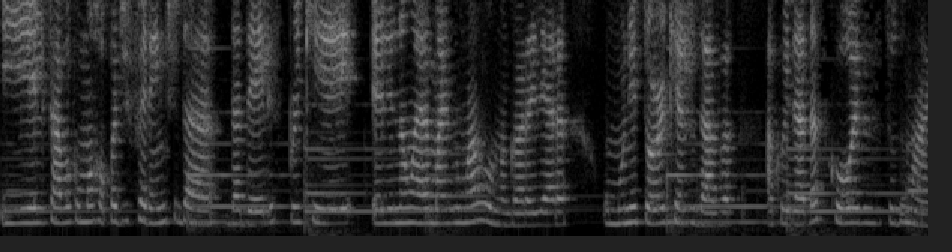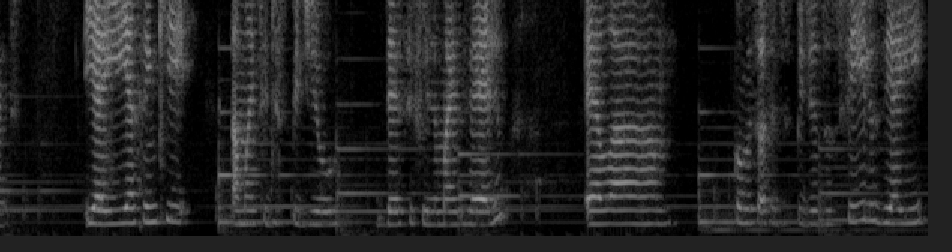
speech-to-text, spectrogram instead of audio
E ele tava com uma roupa diferente da, da deles, porque ele não era mais um aluno, agora ele era um monitor que ajudava a cuidar das coisas e tudo mais. E aí, assim que a mãe se despediu desse filho mais velho, ela começou a se despedir dos filhos, e aí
